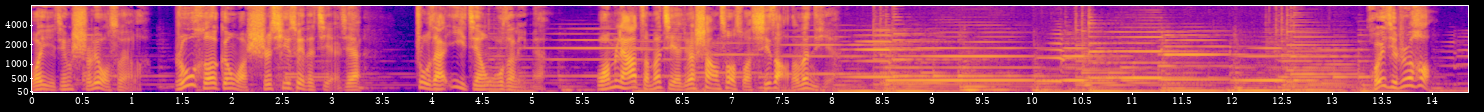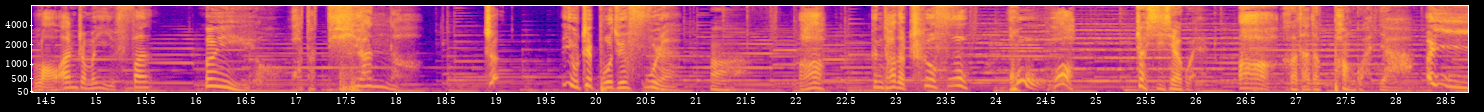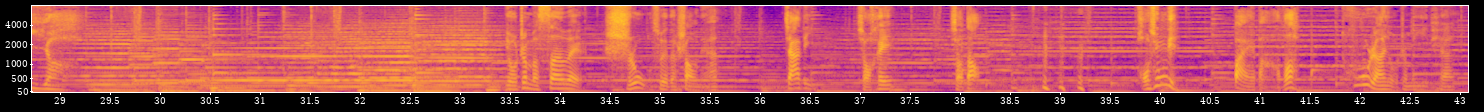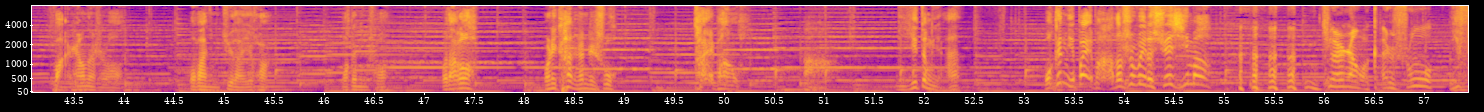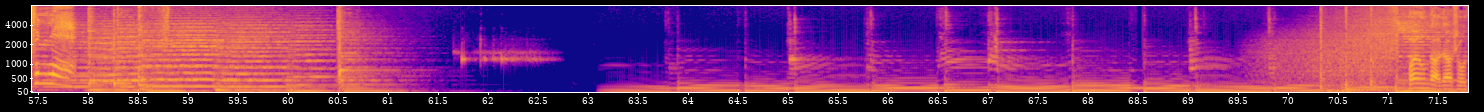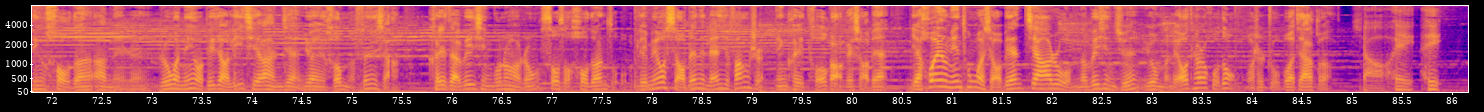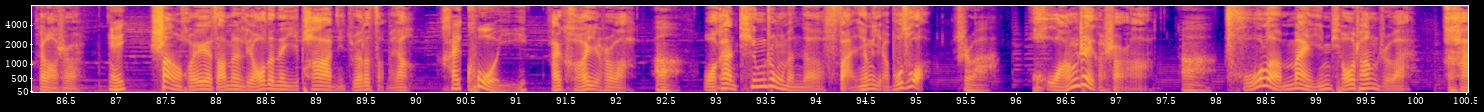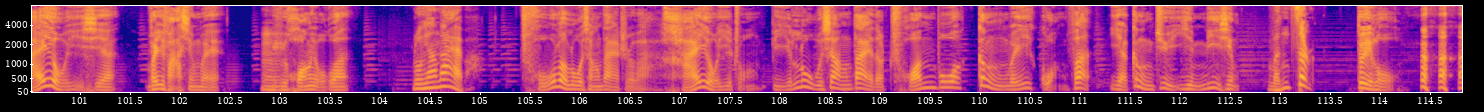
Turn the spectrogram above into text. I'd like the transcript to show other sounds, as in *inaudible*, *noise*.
我已经十六岁了，如何跟我十七岁的姐姐住在一间屋子里面？我们俩怎么解决上厕所、洗澡的问题？回去之后，老安这么一翻，哎呦我的天哪！这，哎呦，这伯爵夫人啊，啊，跟他的车夫，嚯这吸血鬼啊！和他的胖管家，哎呀，有这么三位十五岁的少年，家弟、小黑、小道，*laughs* 好兄弟，拜把子。突然有这么一天晚上的时候，我把你们聚在一块儿，我跟你说，我大哥，我说你看看这书，太棒了。啊，你一瞪眼，我跟你拜把子是为了学习吗？*laughs* 你居然让我看书，你疯了！大家收听后端案内人。如果您有比较离奇的案件，愿意和我们分享，可以在微信公众号中搜索“后端组”，里面有小编的联系方式，您可以投稿给小编。也欢迎您通过小编加入我们的微信群，与我们聊天互动。我是主播嘉哥，小黑黑，黑老师。哎，上回咱们聊的那一趴，你觉得怎么样？还可以还可以是吧？啊，我看听众们的反应也不错。是吧？黄这个事儿啊，啊，除了卖淫嫖娼之外，还有一些违法行为与嗯，黄有关。录像带吧，除了录像带之外，还有一种比录像带的传播更为广泛，也更具隐秘性。文字儿对喽，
